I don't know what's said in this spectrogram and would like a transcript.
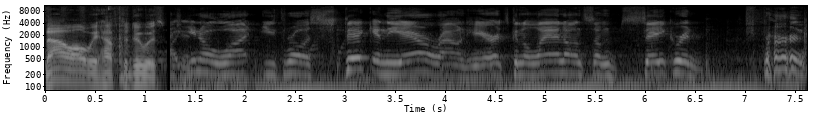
Now all we have to do is... You know what? You throw a stick in the air around here, it's gonna land on some sacred fern.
